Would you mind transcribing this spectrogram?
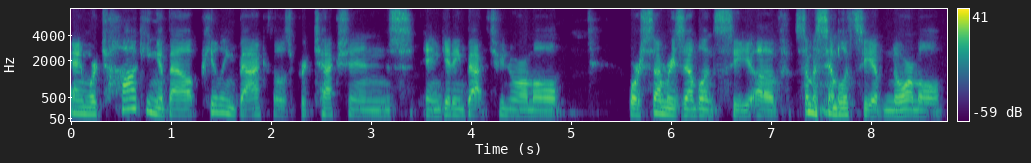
And we're talking about peeling back those protections and getting back to normal or some resemblancy of some semblance of normal.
